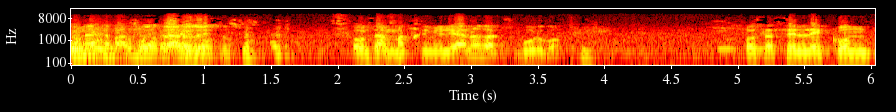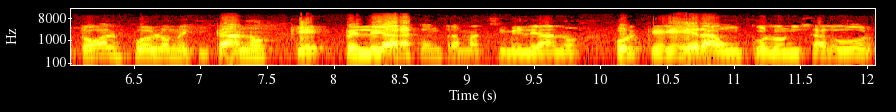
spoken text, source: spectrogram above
un ejemplo muy claro de eso. O sea, Maximiliano de Habsburgo. O sea, se le contó al pueblo mexicano que peleara contra Maximiliano porque era un colonizador,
